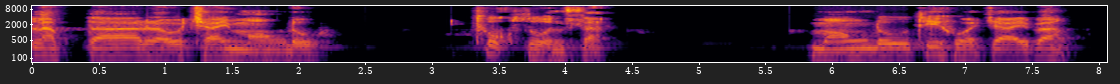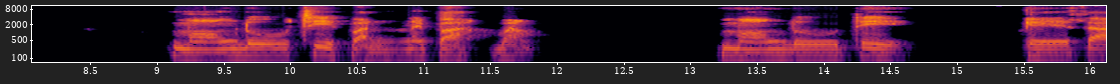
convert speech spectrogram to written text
หลับตาเราใช้มองดู ทุกส่วนสัตว์ มองดูที่หัวใจบ้าง มองดูที่ฝันในปากบ้าง มองดูที่ เกษา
